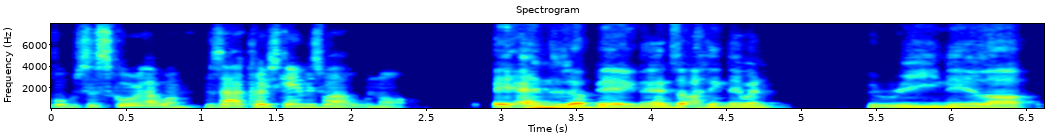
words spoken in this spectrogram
What was the score of that one? Was that a close game as well or not? it ended up being. They ended up, I think they went three nil up,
